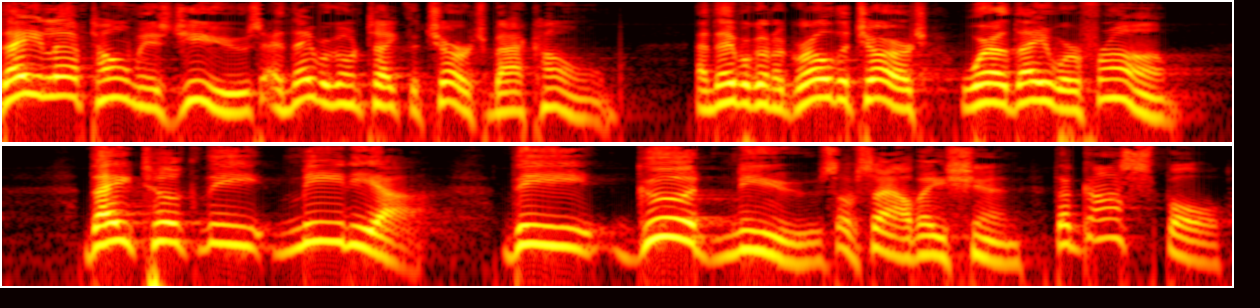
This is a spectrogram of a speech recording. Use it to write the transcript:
They left home as Jews and they were going to take the church back home. And they were going to grow the church where they were from. They took the media, the good news of salvation, the gospel,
